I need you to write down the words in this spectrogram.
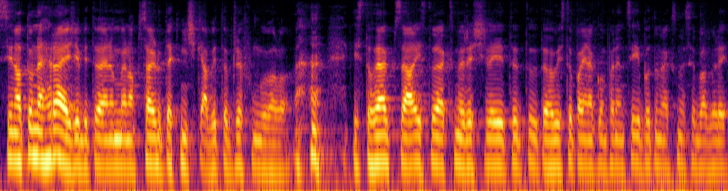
si na to nehraje, že by to jenom napsali do té knížky, aby to dobře fungovalo. I z toho, jak psal, i z toho, jak jsme řešili toho vystoupení na konferenci, i potom, jak jsme se bavili.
